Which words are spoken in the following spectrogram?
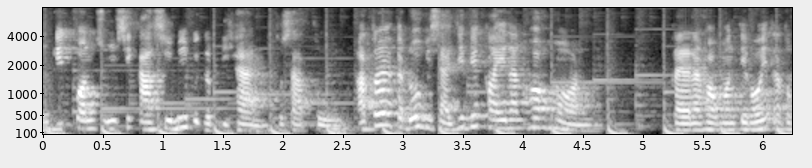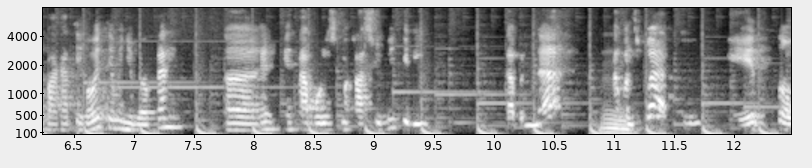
mungkin konsumsi kalsiumnya berlebihan itu satu. Atau yang kedua bisa aja dia kelainan hormon. Kelainan hormon tiroid atau paratiroid yang menyebabkan eh, metabolisme kalsiumnya jadi nggak benar, Hmm. Gitu.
